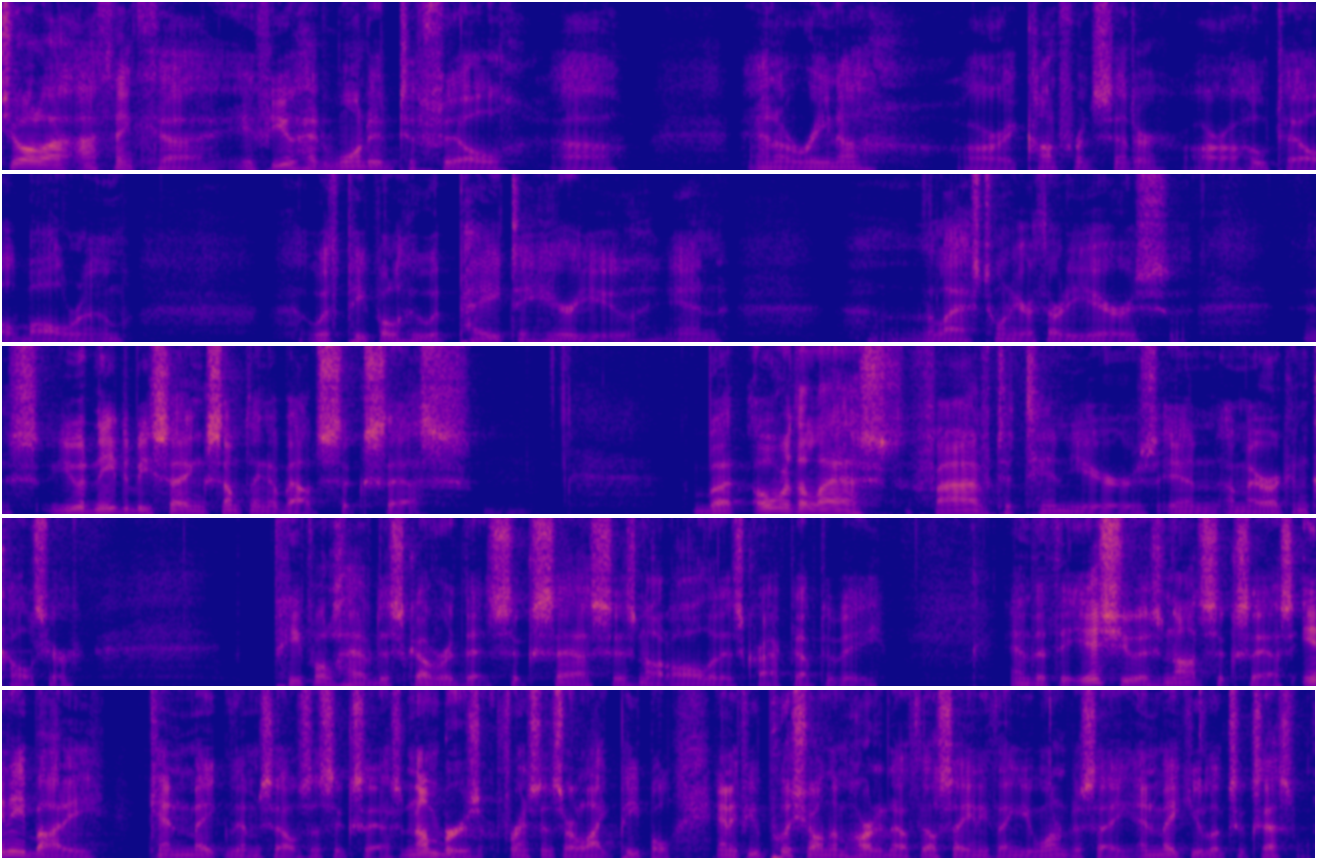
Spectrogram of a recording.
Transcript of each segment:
Joel, I, I think uh, if you had wanted to fill uh, an arena or a conference center or a hotel ballroom with people who would pay to hear you in uh, the last 20 or 30 years, you would need to be saying something about success. But over the last five to 10 years in American culture, people have discovered that success is not all that it's cracked up to be. And that the issue is not success. Anybody can make themselves a success. Numbers, for instance, are like people. And if you push on them hard enough, they'll say anything you want them to say and make you look successful.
